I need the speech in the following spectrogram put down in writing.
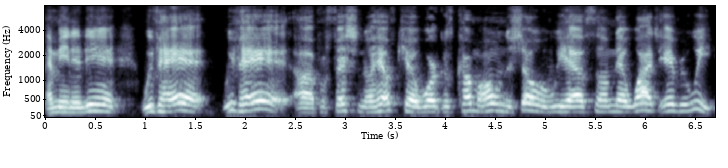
I mean, and then we've had we've had uh, professional healthcare workers come on the show. And we have some that watch every week.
